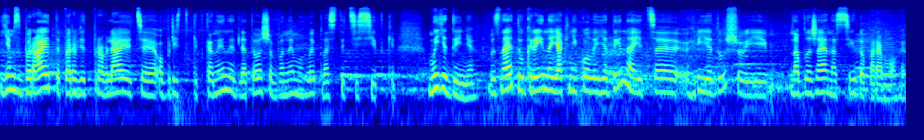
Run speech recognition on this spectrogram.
їм збирають тепер відправляють обрізки тканини для того, щоб вони могли плести ці сітки. Ми єдині. Ви знаєте, Україна як ніколи єдина, і це гріє душу і наближає нас всіх до перемоги.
